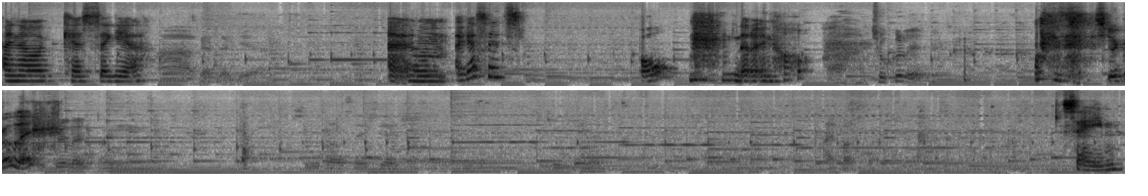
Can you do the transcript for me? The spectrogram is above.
I know Kesegia. Ah, Um, I guess it's all that I know. Chocolate. Chocolate. Chocolate. same.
